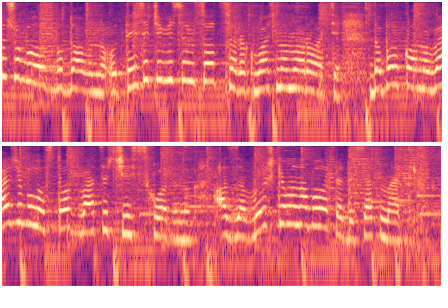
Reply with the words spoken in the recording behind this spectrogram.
Ратушу було збудовано у 1848 році. До балкону вежі було 126 сходинок, а завишки вона була 50 метрів.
